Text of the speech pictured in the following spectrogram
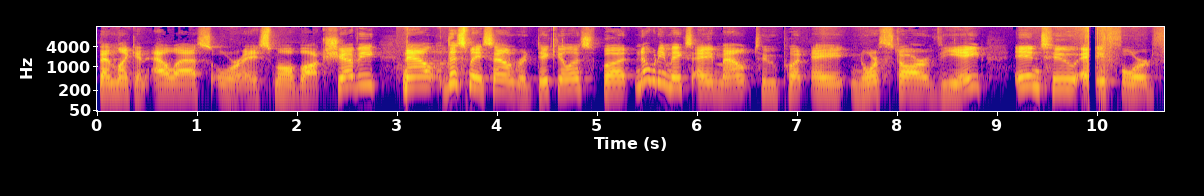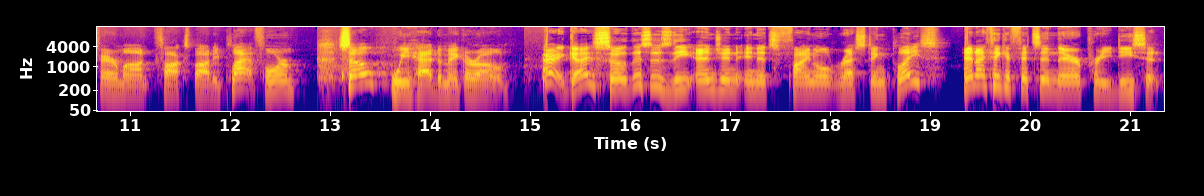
than like an LS or a small block Chevy. Now, this may sound ridiculous, but nobody makes a mount to put a Northstar V8 into a Ford Fairmont Fox body platform, so we had to make our own. Alright guys, so this is the engine in its final resting place, and I think it fits in there pretty decent.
